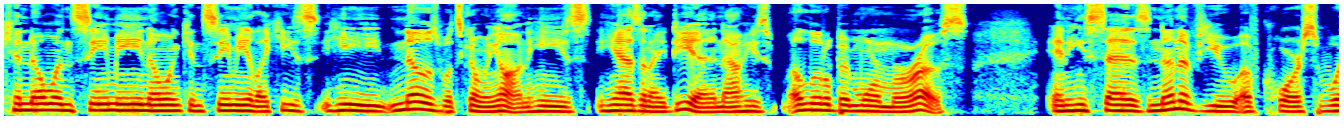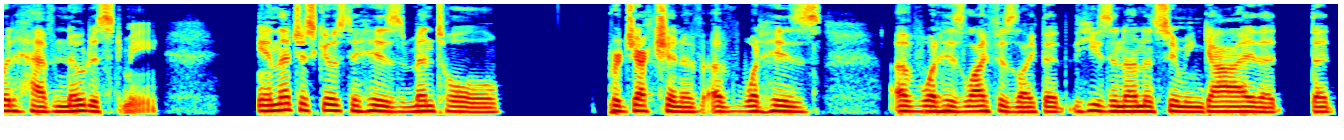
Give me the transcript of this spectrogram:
can no one see me? No one can see me. Like he's he knows what's going on. He's he has an idea and now he's a little bit more morose. And he says none of you of course would have noticed me. And that just goes to his mental projection of of what his of what his life is like that he's an unassuming guy that that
